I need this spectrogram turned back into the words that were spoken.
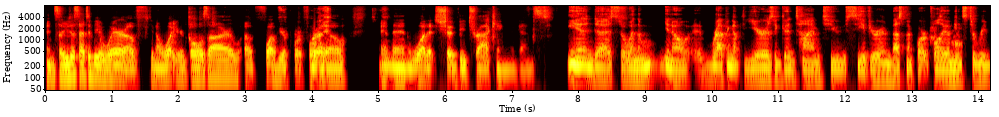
And so you just have to be aware of, you know, what your goals are of, of your portfolio, right. and then what it should be tracking against. And uh, so, when the you know wrapping up the year is a good time to see if your investment portfolio needs to re-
